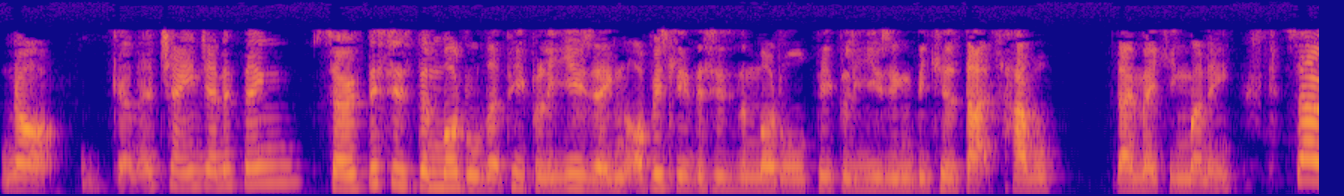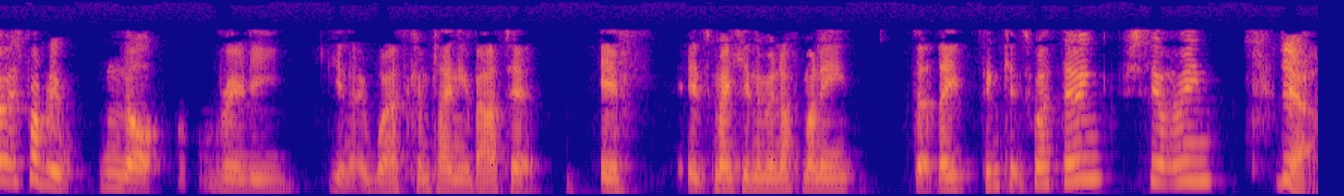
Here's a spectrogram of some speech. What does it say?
not gonna change anything. So if this is the model that people are using, obviously this is the model people are using because that's how they're making money. So it's probably not really, you know, worth complaining about it if it's making them enough money that they think it's worth doing. You see what I mean? Yeah,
